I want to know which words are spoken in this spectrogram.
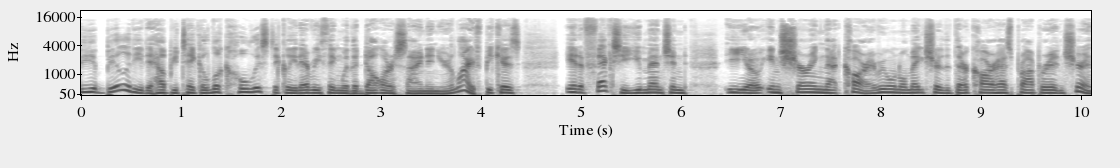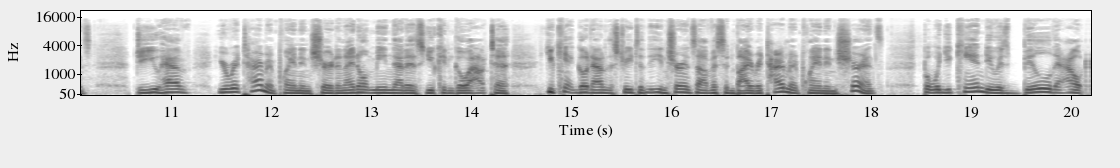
the ability to help you take a look holistically at everything with a dollar sign in your life because it affects you. You mentioned, you know, insuring that car. Everyone will make sure that their car has proper insurance. Do you have your retirement plan insured? And I don't mean that as you can go out to, you can't go down the street to the insurance office and buy retirement plan insurance. But what you can do is build out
